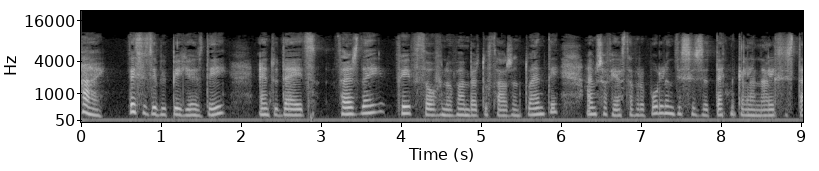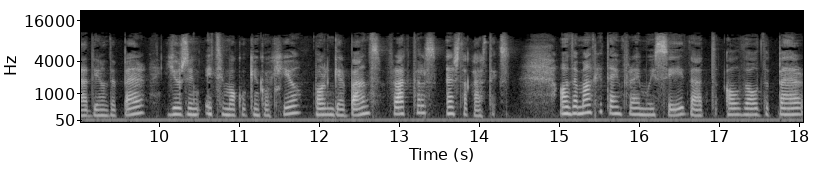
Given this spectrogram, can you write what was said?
Hi, this is GBPUSD, and today it's Thursday, 5th of November 2020. I'm Sofia Stavropoulou and this is a technical analysis study on the pair using Ichimoku Kinko Bollinger Bands, fractals and stochastics. On the monthly time frame we see that although the pair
